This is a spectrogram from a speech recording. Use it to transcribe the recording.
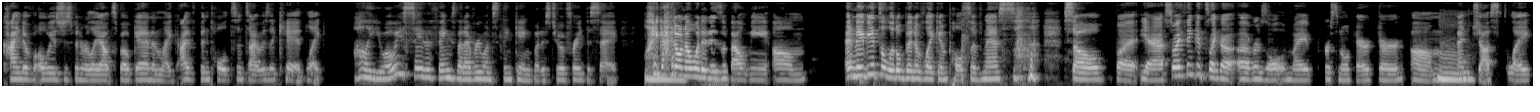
kind of always just been really outspoken and like i've been told since i was a kid like Holly, you always say the things that everyone's thinking but is too afraid to say. Like I don't mm. know what it is about me. Um and maybe it's a little bit of like impulsiveness. so, but yeah, so I think it's like a, a result of my personal character um mm. and just like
